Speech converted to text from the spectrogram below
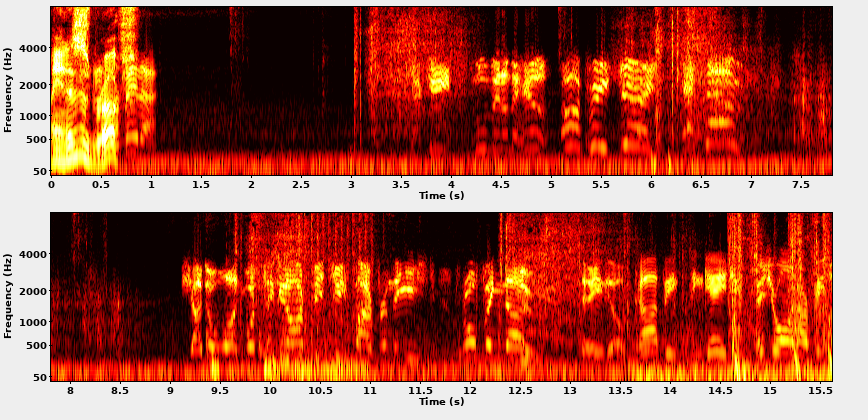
Man, this is rough. Shadow 1, we're RPG fire from the east. Now. There you go. Copy. Engaging. Visual on RPG.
